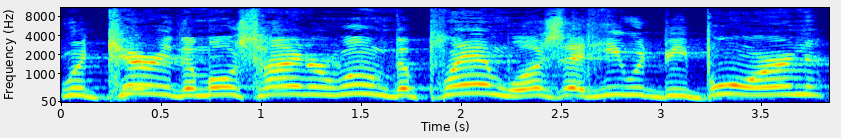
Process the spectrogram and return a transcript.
would carry the Most High in her womb. The plan was that he would be born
